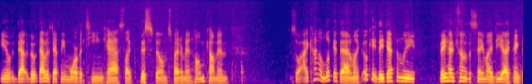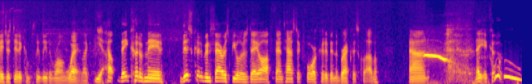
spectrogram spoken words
You know that that was definitely more of a teen cast, like this film, Spider-Man: Homecoming. So I kind of look at that. I'm like, okay, they definitely they had kind of the same idea. I think they just did it completely the wrong way. Like, Yeah. hell, they could have made this could have been Ferris Bueller's Day Off. Fantastic Four could have been The Breakfast Club, and they it could.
